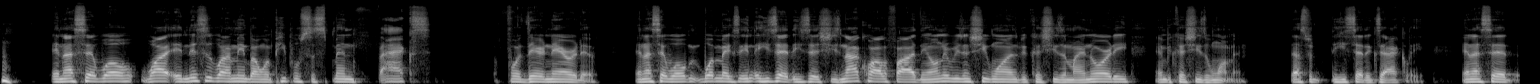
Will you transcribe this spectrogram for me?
and I said, "Well, why?" And this is what I mean by when people suspend facts for their narrative. And I said, "Well, what makes?" And he said, "He said she's not qualified. The only reason she won is because she's a minority and because she's a woman." That's what he said exactly. And I said,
